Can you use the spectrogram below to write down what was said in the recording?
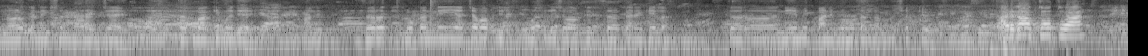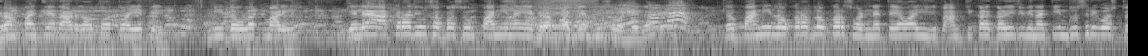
नळ कनेक्शन धारक जे आहेत ते थकबाकीमध्ये आहे आणि जर लोकांनी याच्या बाबतीत वसुलीच्या बाबतीत सहकार्य केलं तर नियमित पाणी पुरवठा करणं शक्य होईल. आडगाव तोतवा ग्रामपंचायत आडगाव तोतवा येते मी दौलत माळी. गेल्या अकरा दिवसापासून पाणी नाही आहे ग्रामपंचायतनी सोडलेलं. तर पाणी लवकरात लवकर सोडण्यात यावा ही आमची कळकळीची विनंती. दुसरी गोष्ट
